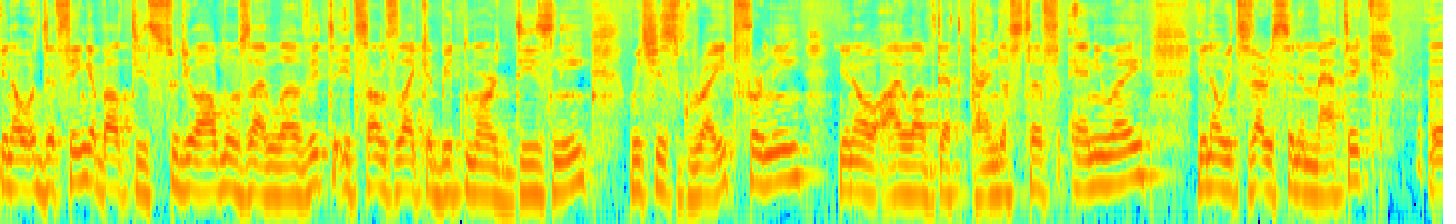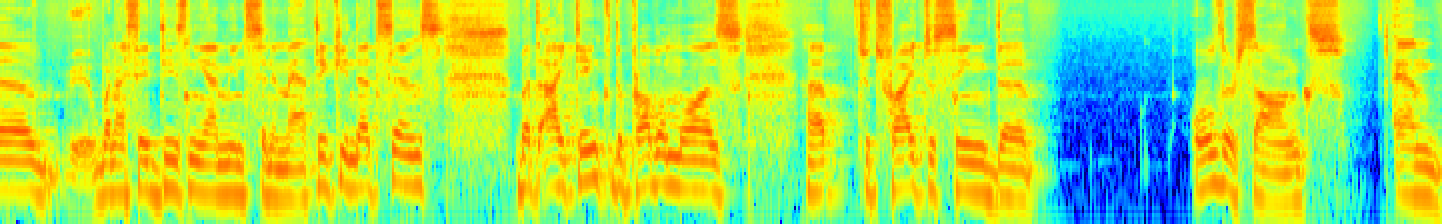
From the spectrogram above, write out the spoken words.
You know, the thing about the studio albums, I love it. It sounds like a bit more Disney, which is great for me. You know, I love that kind of stuff anyway. You know, it's very cinematic. Uh, when I say Disney, I mean cinematic in that sense. But I think the problem was uh, to try to sing the older songs and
